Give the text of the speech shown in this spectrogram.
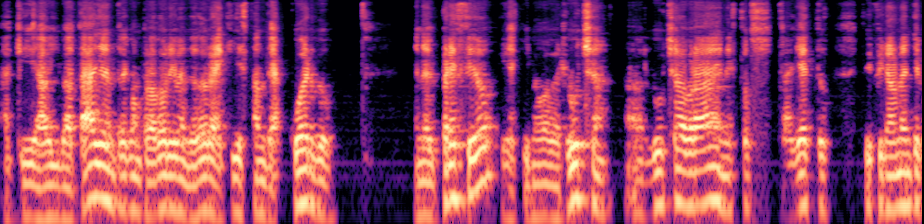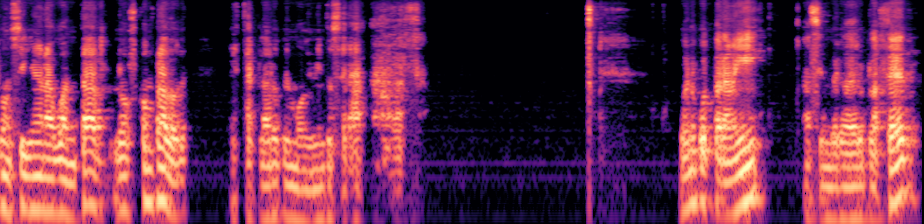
Aquí hay batalla entre comprador y vendedor, aquí están de acuerdo en el precio y aquí no va a haber lucha. lucha habrá en estos trayectos. Si finalmente consiguen aguantar los compradores, está claro que el movimiento será a alza. Bueno, pues para mí ha sido un verdadero placer.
